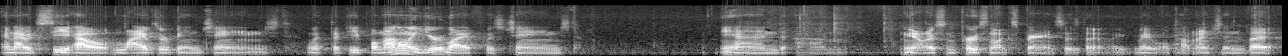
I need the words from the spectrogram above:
and i would see how lives were being changed with the people not only your life was changed and um, you know there's some personal experiences that we maybe we'll not mention but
